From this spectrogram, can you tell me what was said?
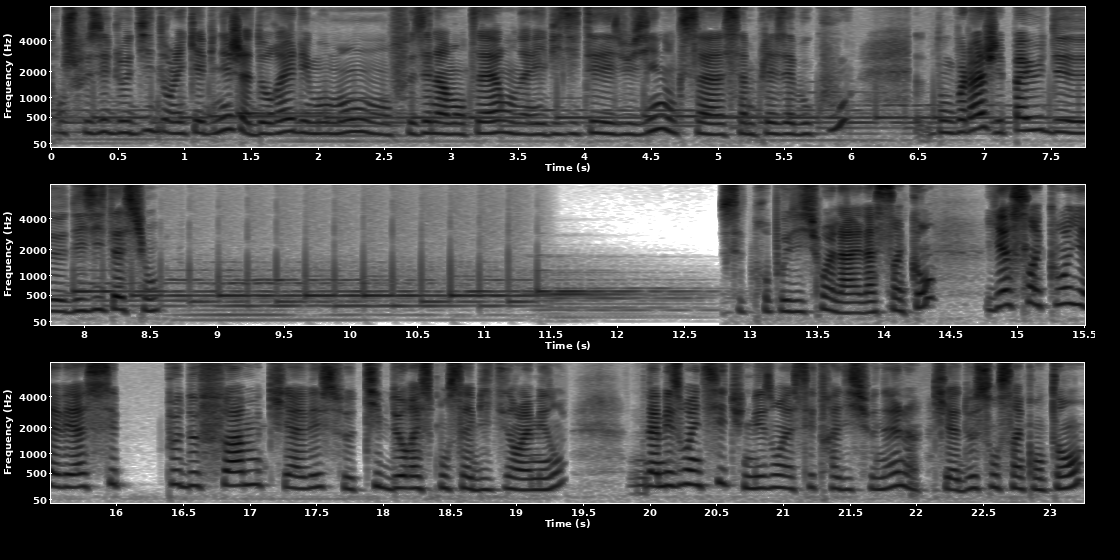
Quand je faisais de l'audit dans les cabinets, j'adorais les moments où on faisait l'inventaire, on allait visiter les usines, donc ça me plaisait beaucoup. Donc voilà, j'ai pas eu d'hésitation. Cette proposition, elle a, elle a 5 ans. Il y a 5 ans, il y avait assez peu de femmes qui avaient ce type de responsabilité dans la maison. La maison ici est une maison assez traditionnelle qui a 250 ans.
